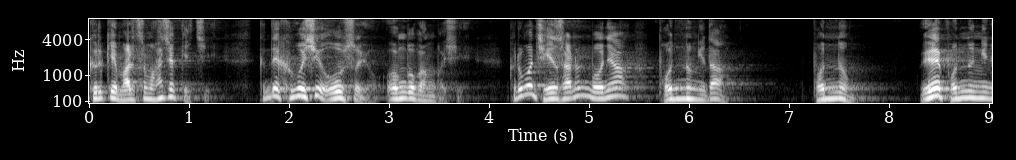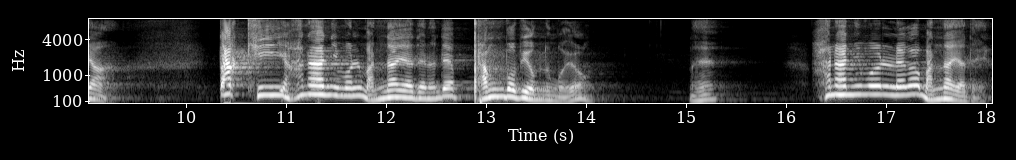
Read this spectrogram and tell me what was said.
그렇게 말씀하셨겠지. 근데 그것이 없어요. 언급한 것이. 그러면 제사는 뭐냐? 본능이다. 본능. 왜 본능이냐? 딱히 하나님을 만나야 되는데 방법이 없는 거예요. 네? 하나님을 내가 만나야 돼.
